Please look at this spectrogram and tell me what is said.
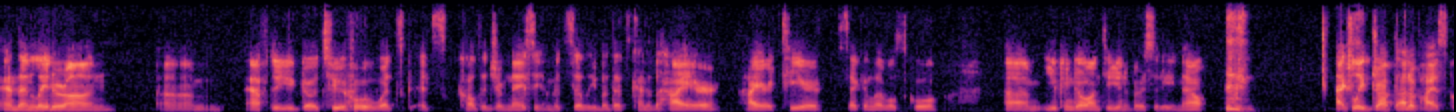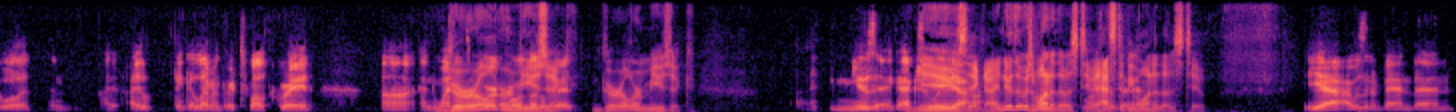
and then later on, um, after you go to what's it's called the gymnasium, it's silly, but that's kind of the higher higher tier second level school. Um, you can go on to university. Now, I actually dropped out of high school at, and I, I think 11th or 12th grade, uh, and went Girl into work or for a little music? bit. Girl or music? Music, actually. music. Yeah. I knew there was one of those two. It has to be one of those two. Yeah, I was in a band then.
